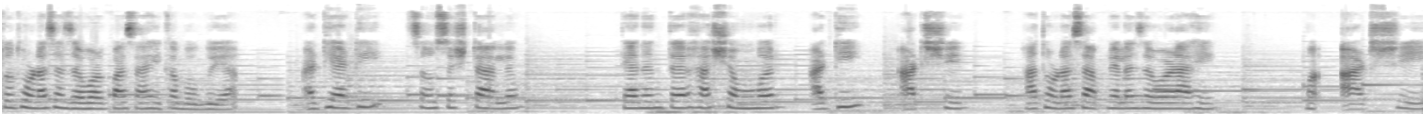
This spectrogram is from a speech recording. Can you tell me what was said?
तो थोडासा जवळपास आहे का बघूया. आठी आठी चौसष्ट आलं. त्यानंतर हा शंभर आठी आठशे. हा थोडासा आपल्याला जवळ आहे. मग आठशे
